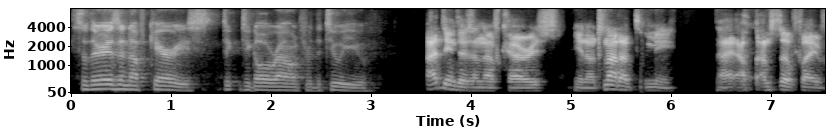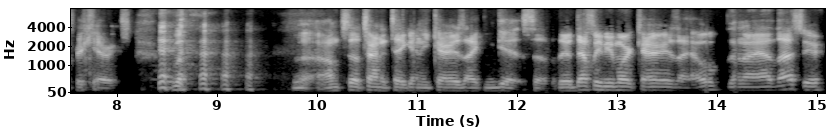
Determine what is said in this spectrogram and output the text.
So there is enough carries to, to go around for the two of you. I think there's enough carries. You know, it's not up to me. I, am still fighting for carries, but, but, I'm still trying to take any carries I can get. So there'll definitely be more carries, I hope, than I had last year.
